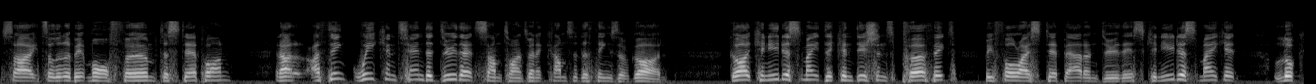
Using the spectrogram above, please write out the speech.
so it's a little bit more firm to step on?" And I, I think we can tend to do that sometimes when it comes to the things of God. God, can you just make the conditions perfect before I step out and do this? Can you just make it look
